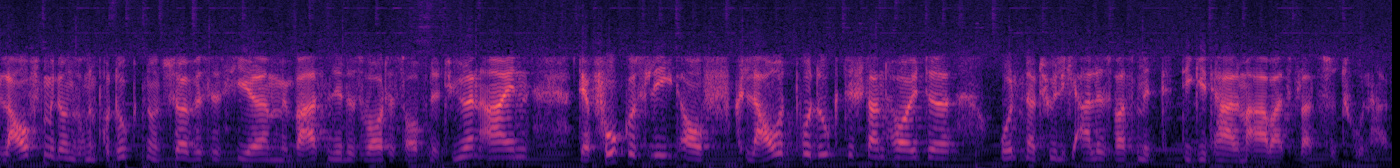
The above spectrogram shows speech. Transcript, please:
laufen mit unseren Produkten und Services hier im wahrsten Sinne des Wortes offene Türen ein. Der Fokus liegt auf Cloud-Produkte Stand heute und natürlich alles, was mit digitalem Arbeitsplatz zu tun hat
